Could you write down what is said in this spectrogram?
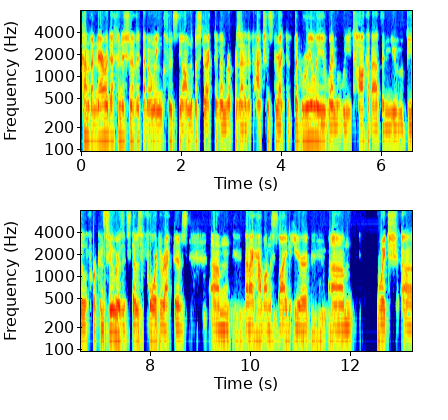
kind of a narrow definition of it that only includes the Omnibus Directive and Representative Actions Directive. But really, when we talk about the new deal for consumers, it's those four directives um, that I have on the slide here, um, which uh,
